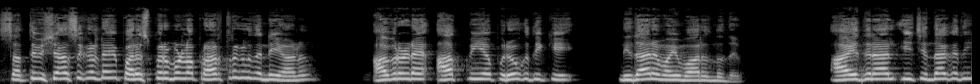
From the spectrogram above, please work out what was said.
സത്യവിശ്വാസികളുടെ പരസ്പരമുള്ള പ്രാർത്ഥനകൾ തന്നെയാണ് അവരുടെ ആത്മീയ പുരോഗതിക്ക് നിദാനമായി മാറുന്നത്. ആയതിനാൽ ഈ ചിന്താഗതി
